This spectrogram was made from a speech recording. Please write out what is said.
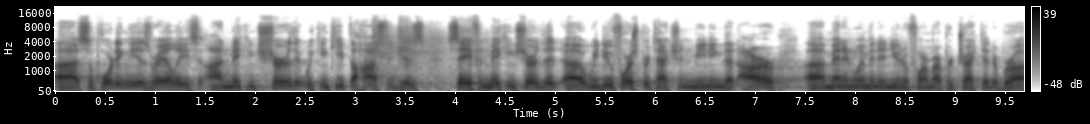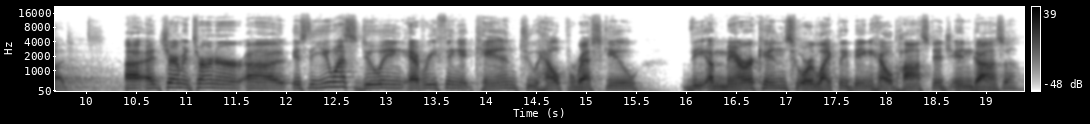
uh, supporting the Israelis, on making sure that we can keep the hostages safe, and making sure that uh, we do force protection, meaning that our uh, men and women in uniform are protected abroad. Uh, and Chairman Turner, uh, is the U.S. doing everything it can to help rescue the Americans who are likely being held hostage in Gaza?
